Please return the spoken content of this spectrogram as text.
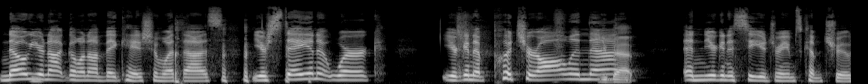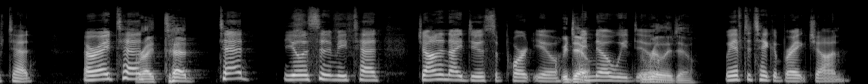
No, you're not going on vacation with us. You're staying at work. You're going to put your all in You that, bet. and you're going to see your dreams come true, Ted. All right, Ted? Right, Ted? Ted, you listen to me, Ted. Jon and I do support you. We do. I know we do. We really do. We have to take a break, Jon.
